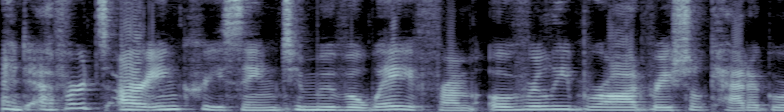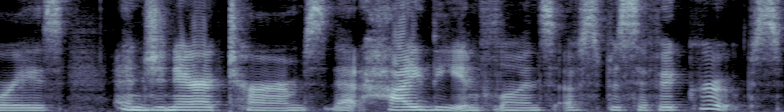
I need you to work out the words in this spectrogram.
and efforts are increasing to move away from overly broad racial categories and generic terms that hide the influence of specific groups.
